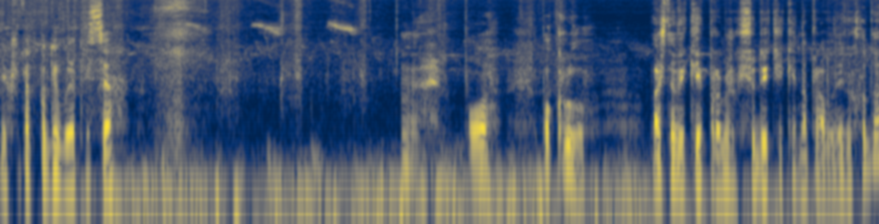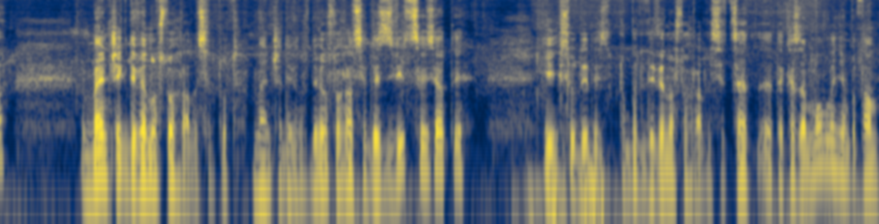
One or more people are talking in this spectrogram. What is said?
якщо так подивитися е, по, по кругу. Бачите, в який проміжок? Сюди тільки направлені виходи. Менше як 90 градусів тут. Менше 90. 90 градусів десь звідси взяти. І сюди десь то буде 90 градусів. Це е, таке замовлення, бо там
